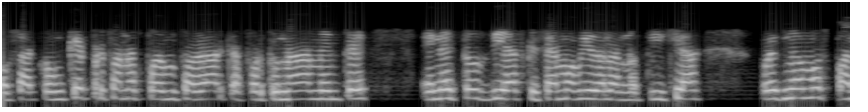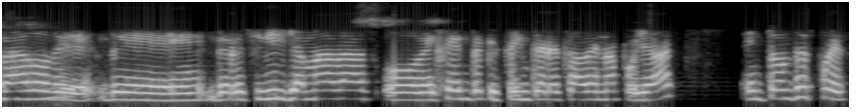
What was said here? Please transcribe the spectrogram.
o sea, con qué personas podemos hablar, que afortunadamente en estos días que se ha movido la noticia, pues no hemos parado de, de, de recibir llamadas o de gente que esté interesada en apoyar. Entonces, pues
